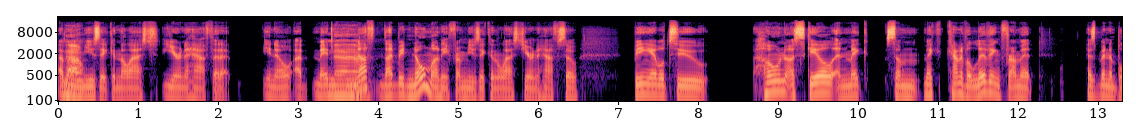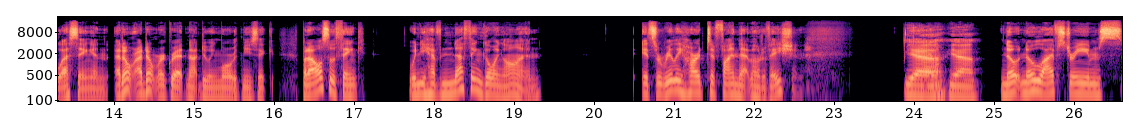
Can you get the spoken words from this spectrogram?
about No. music in the last year and a half that I, you know, I've made Yeah. nothing I've made no money from music in the last year and a half. So being able to hone a skill and make some make kind of a living from it has been a blessing and I don't I don't regret not doing more with music. But I also think when you have nothing going on, it's really hard to find that motivation. Yeah, yeah. No no live streams,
